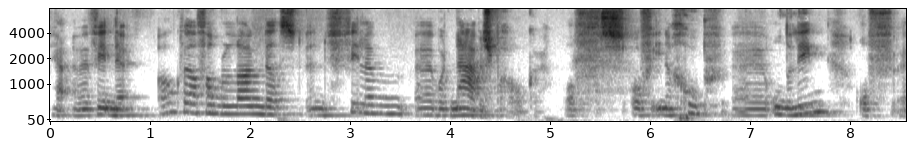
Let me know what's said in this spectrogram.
Ja, en we vinden ook wel van belang dat een film eh, wordt nabesproken. Of, of in een groep eh, onderling, of eh,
